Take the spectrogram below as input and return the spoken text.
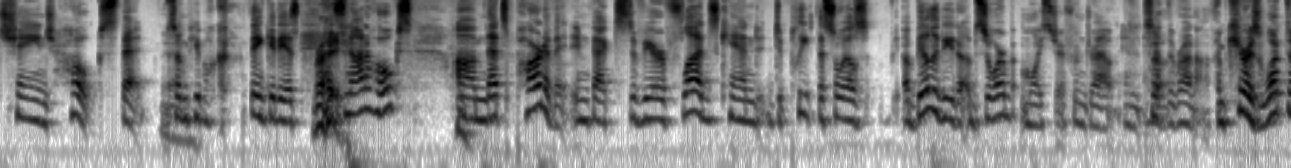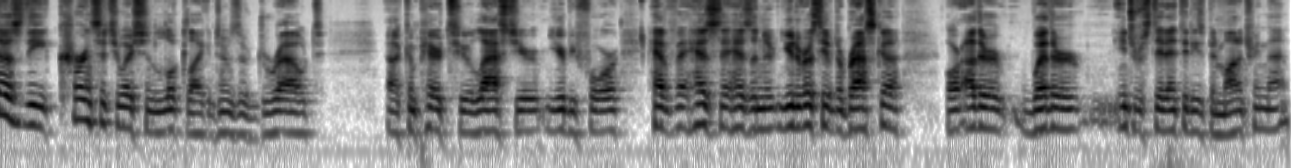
change hoax that some people think it is. Right. It's not a hoax. Um, that's part of it. In fact, severe floods can deplete the soil's ability to absorb moisture from drought and have the runoff. I'm curious, what does the current situation look like in terms of drought uh, compared to last year, year before? Have has has the University of Nebraska or other weather interested entities been monitoring that?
